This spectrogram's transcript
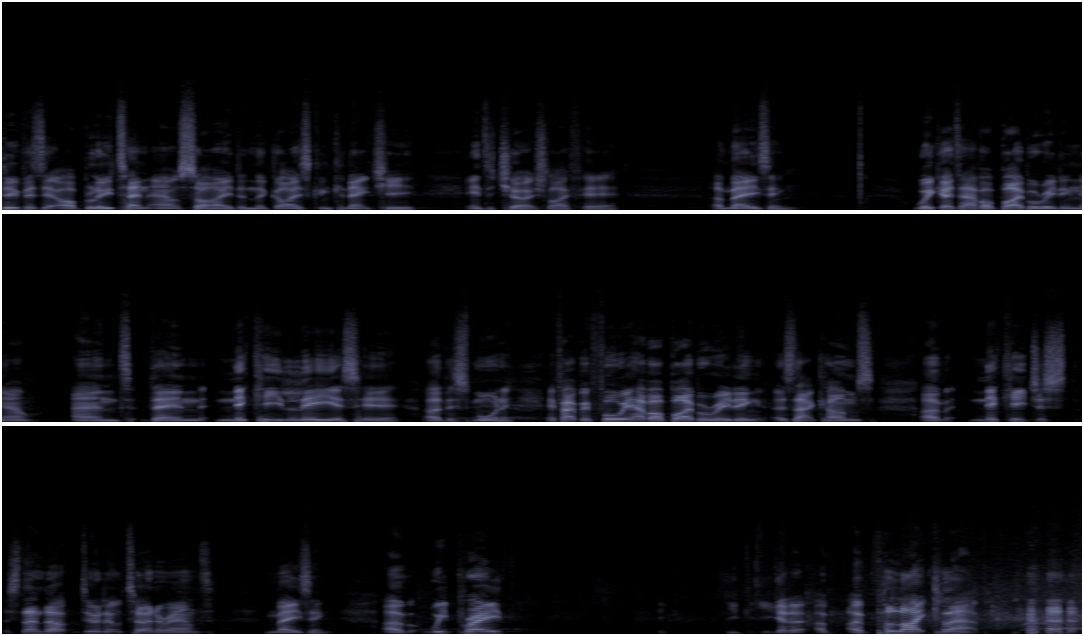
do visit our blue tent outside and the guys can connect you into church life here. Amazing. we're going to have our Bible reading now, and then Nicky Lee is here uh, this morning. In fact, before we have our Bible reading, as that comes, um, Nicky, just stand up, do a little turnaround. Amazing. Um, we prayed. You, you get a, a, a polite clap.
